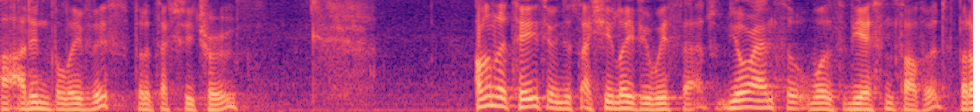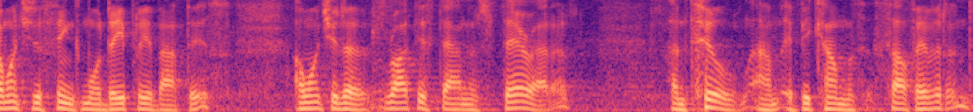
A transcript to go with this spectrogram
Uh, I didn't believe this, but it's actually true. I'm going to tease you and just actually leave you with that. Your answer was the essence of it, but I want you to think more deeply about this. I want you to write this down and stare at it until um, it becomes self-evident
